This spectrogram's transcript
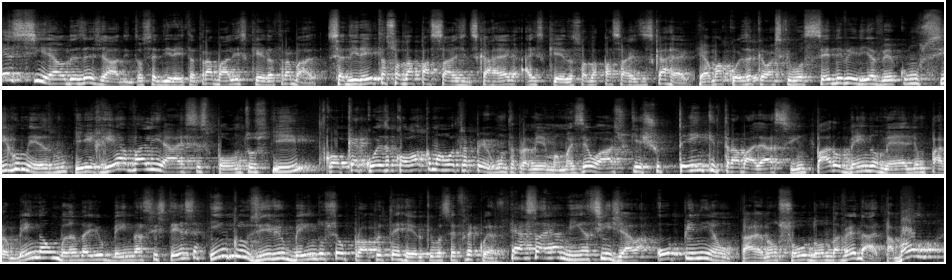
esse é o desejado. Então, se a direita trabalha, a esquerda trabalha. Se a direita só dá passagem e descarrega, a esquerda só dá passagem e descarrega. É uma coisa que eu acho que você deveria ver consigo mesmo e reavaliar esses pontos. E qualquer coisa, coloca uma outra pergunta para mim, irmão. Mas eu acho que Exu tem que trabalhar sim para o bem do médium, para o bem da Umbanda e o bem da assistência, inclusive o bem do seu próprio terreiro que você frequenta. Essa é a minha singela opinião, tá? Eu não sou o dono da verdade, tá bom?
